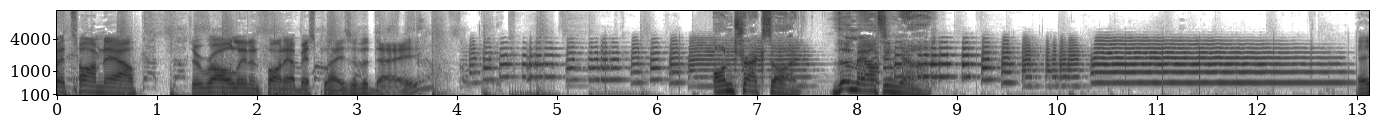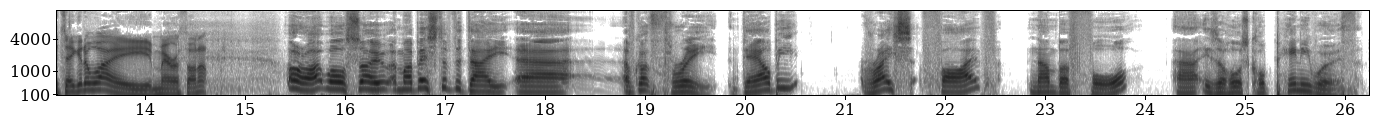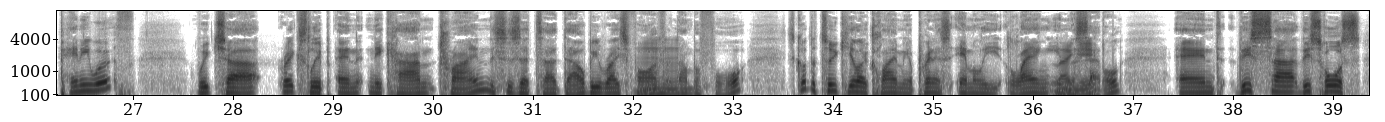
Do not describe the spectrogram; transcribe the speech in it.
but time now to roll in and find our best plays of the day. On trackside, the Mountain Yard. Uh, take it away, marathoner. All right. Well, so uh, my best of the day, uh, I've got three. Dalby, race five, number four, uh, is a horse called Pennyworth. Pennyworth, which uh, Rex Lipp and Nick Hahn train. This is at uh, Dalby, race 5 Mm-hmm. number four. It's got the two kilo claiming apprentice Emily Lang in the saddle, and this uh, this horse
